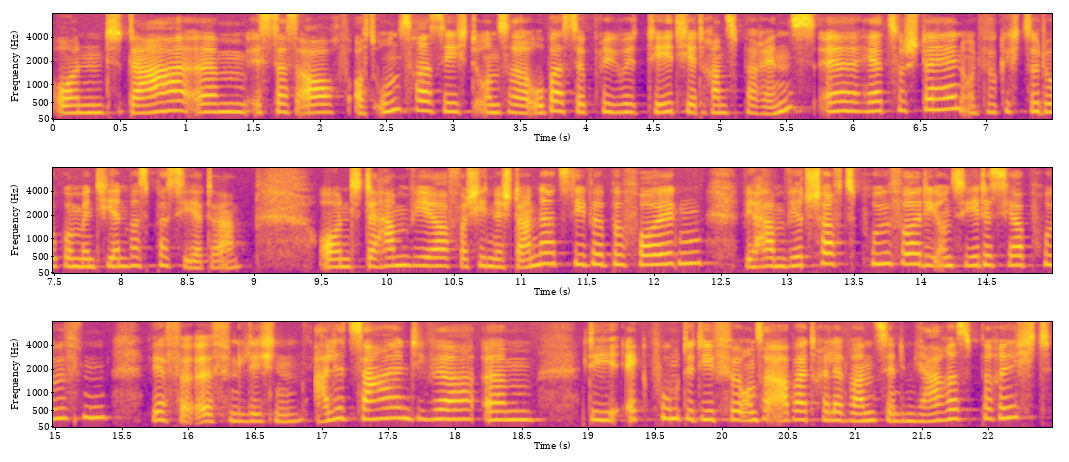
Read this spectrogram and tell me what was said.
Und da ähm, ist das auch aus unserer Sicht unsere oberste Priorität, hier Transparenz äh, herzustellen und wirklich zu dokumentieren, was passiert da. Und da haben wir verschiedene Standards, die wir befolgen. Wir haben Wirtschaftsprüfer, die uns jedes Jahr prüfen. Wir veröffentlichen alle Zahlen, die wir, ähm, die Eckpunkte, die für unsere Arbeit relevant sind im Jahresbericht.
